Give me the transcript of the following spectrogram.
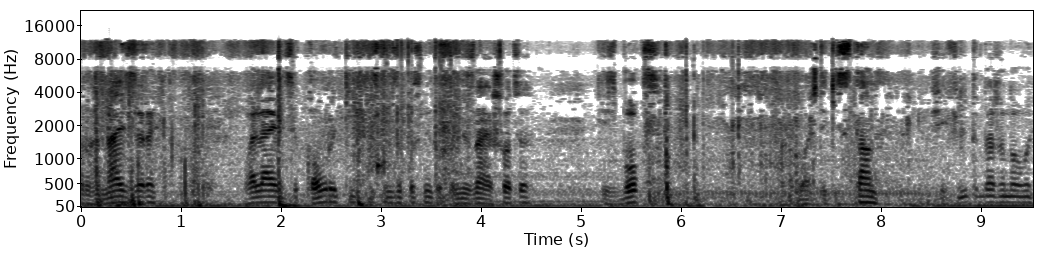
Органайзери. Валяються коврики, якісь запасні, тобто не знаю, що це. Якийсь бокс. Бачите, який стан. Ще й фільтр навіть новий.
